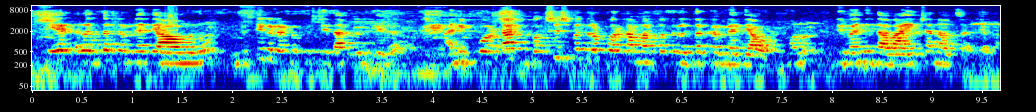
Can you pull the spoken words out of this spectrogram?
हे रद्द करण्यात यावं म्हणून ड्युटी कलेक्टर कृषी दाखल केलं. आणि कोर्टात बक्षीसपत्र कोर्टामार्फत रद्द करण्यात यावं म्हणून दिवाणी दावा आईच्या नावचा केला.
